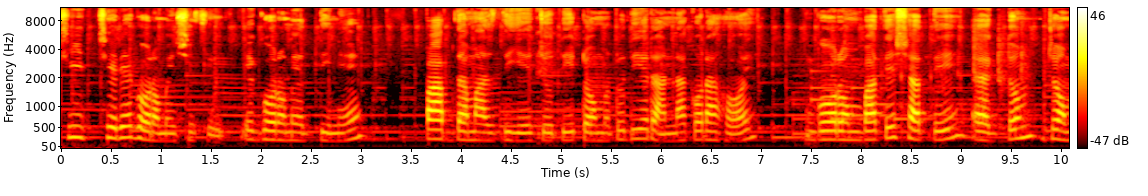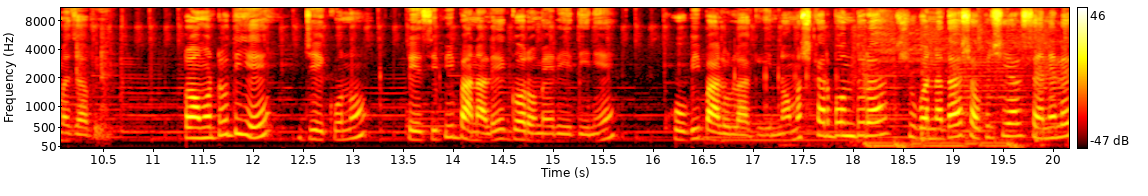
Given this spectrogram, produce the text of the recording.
শীত ছেড়ে গরম এসেছে। এ গরমের দিনে পাবদা মাছ দিয়ে যদি টমেটো দিয়ে রান্না করা হয়, গরম ভাতের সাথে একদম জমে যাবে। টমেটো দিয়ে যে কোনো রেসিপি বানালে গরমের এই দিনে খুবই ভালো লাগে। নমস্কার বন্ধুরা, সুবর্ণা দাস অফিসিয়াল চ্যানেলে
